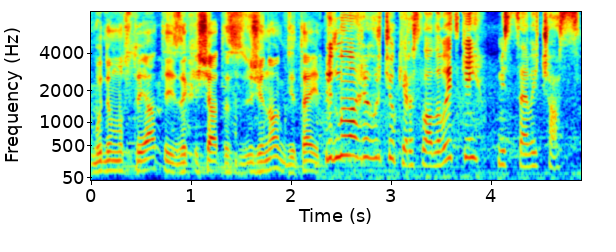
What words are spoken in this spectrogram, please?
будемо стояти і захищати жінок, дітей. Людмила Григорчук, Ярослав Левицький. Місцевий час.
